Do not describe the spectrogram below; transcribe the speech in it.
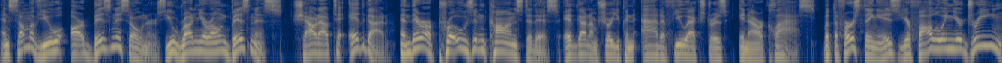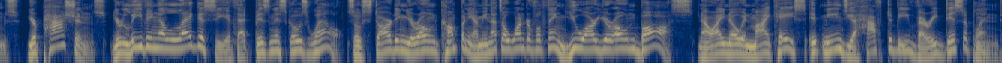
and some of you are business owners. You run your own business. Shout out to Edgar. And there are pros and cons to this. Edgar, I'm sure you can add a few extras in our class. But the first thing is you're following your dreams, your passions. You're leaving a legacy if that business goes well. So starting your own company, I mean, that's a wonderful thing. You are your own boss. Now, I know in my case, it means you have to be very disciplined.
